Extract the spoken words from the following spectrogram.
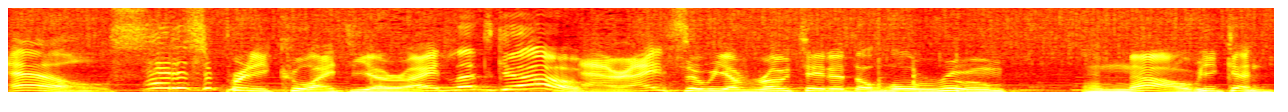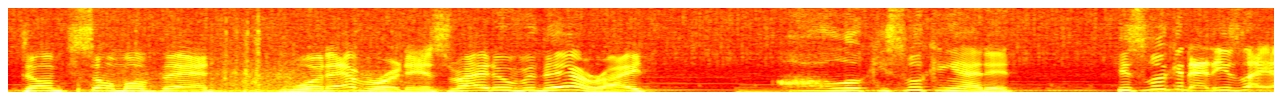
else. That is a pretty cool idea, right? Let's go. All right, so we have rotated the whole room. And now we can dump some of that whatever it is right over there, right? Oh, look, he's looking at it. He's looking at it. He's like,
